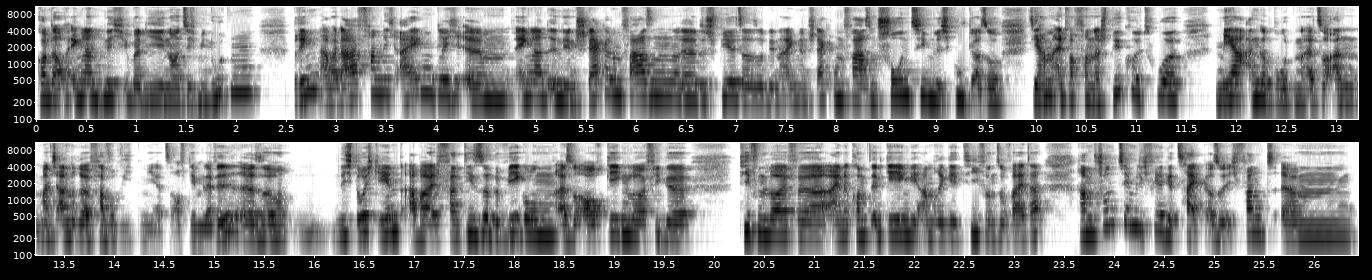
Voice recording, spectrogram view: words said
konnte auch England nicht über die 90 Minuten bringen, aber da fand ich eigentlich ähm, England in den stärkeren Phasen äh, des Spiels, also den eigenen stärkeren Phasen, schon ziemlich gut. Also sie haben einfach von der Spielkultur mehr angeboten als so an manch andere Favoriten jetzt auf dem Level. Also nicht durchgehend, aber ich fand diese Bewegungen, also auch gegenläufige Tiefenläufe, eine kommt entgegen, die andere geht tief und so weiter, haben schon ziemlich viel gezeigt. Also ich fand, ähm,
